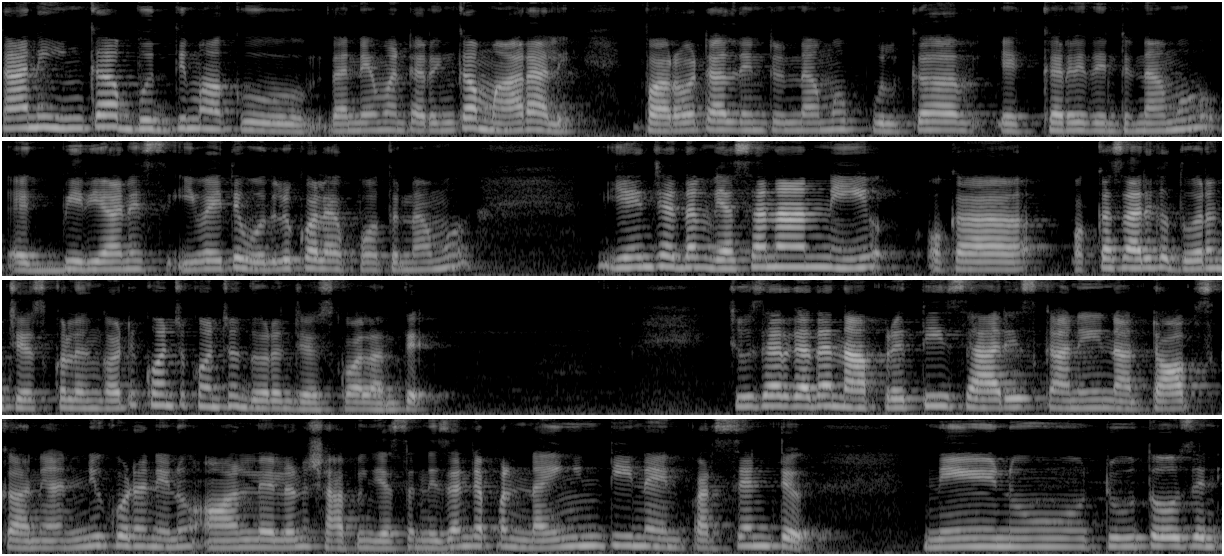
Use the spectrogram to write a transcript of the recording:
కానీ ఇంకా బుద్ధి మాకు దాన్ని ఏమంటారు? ఇంకా మారాలి. పరోటాలు తింటున్నాము పుల్కా ఎగ్ కర్రీ తింటున్నాము ఎగ్ బిర్యానీస్ ఇవైతే వదులుకోలేకపోతున్నాము. ఏం చేద్దాం? వ్యసనాన్ని ఒక ఒక్కసారిగా దూరం చేసుకోలేము కాబట్టి కొంచెం కొంచెం దూరం చేసుకోవాలి అంతే చూశారు కదా నా ప్రతి శారీస్ కానీ నా టాప్స్ కానీ అన్నీ కూడా నేను ఆన్లైన్లోనే షాపింగ్ చేస్తాను. నిజం చెప్పండి నైంటీ నైన్ పర్సెంట్ నేను టూ థౌజండ్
